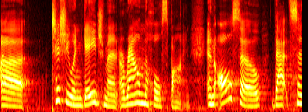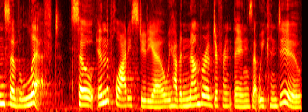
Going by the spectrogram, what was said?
uh, tissue engagement around the whole spine. And also that sense of lift. So in the Pilates studio, we have a number of different things that we can do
